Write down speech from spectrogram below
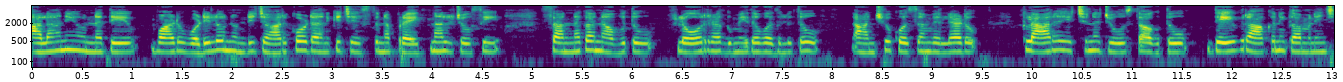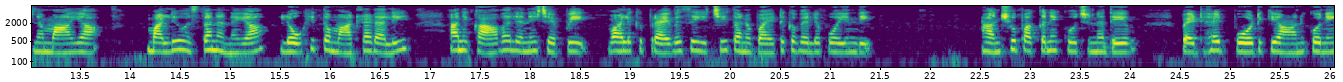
అలానే ఉన్న దేవ్ వాడు ఒడిలో నుండి జారుకోవడానికి చేస్తున్న ప్రయత్నాలు చూసి సన్నగా నవ్వుతూ ఫ్లోర్ రగ్ మీద వదులుతూ అంశు కోసం వెళ్ళాడు. క్లారా ఇచ్చిన జ్యూస్ తాగుతూ దేవ్ రాకని గమనించిన మాయ మళ్ళీ వస్తానన్నయ్య లోహిత్తో మాట్లాడాలి అని కావాలని చెప్పి వాళ్ళకి ప్రైవసీ ఇచ్చి తను బయటకు వెళ్ళిపోయింది. అంశు పక్కనే కూర్చున్న దేవ్ బెడ్ హెడ్ బోర్డుకి ఆనుకొని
